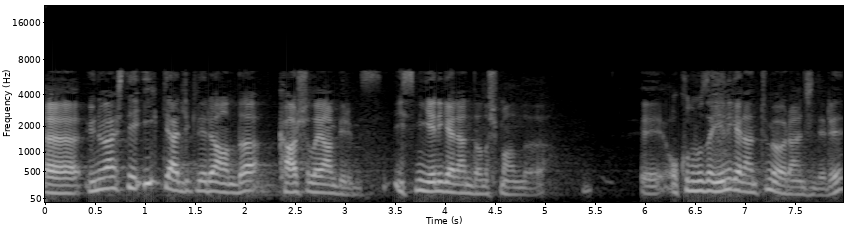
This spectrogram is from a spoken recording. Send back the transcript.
e, üniversiteye ilk geldikleri anda karşılayan birimiz. İsmi yeni gelen danışmanlığı. E, okulumuza yeni gelen tüm öğrencileri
